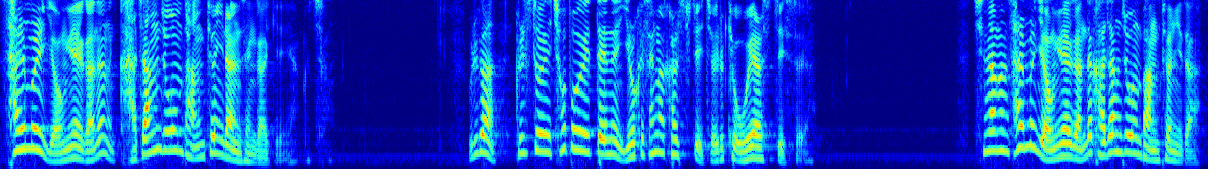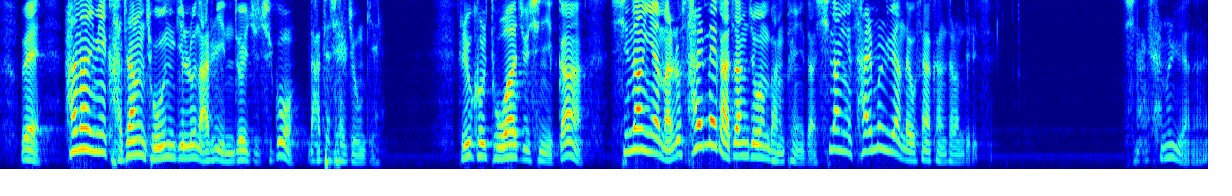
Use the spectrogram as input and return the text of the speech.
삶을 영위해가는 가장 좋은 방편이라는 생각이에요. 그렇죠? 우리가 그리스도의 초보일 때는 이렇게 생각할 수도 있죠. 이렇게 오해할 수도 있어요. 신앙은 삶을 영위해 가는데 가장 좋은 방편이다. 왜? 하나님이 가장 좋은 길로 나를 인도해 주시고 나한테 제일 좋은 길. 그리고 그걸 도와주시니까 신앙이야말로 삶의 가장 좋은 방편이다. 신앙이 삶을 위한다고 생각하는 사람들이 있어요. 신앙이 삶을 위하나요?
